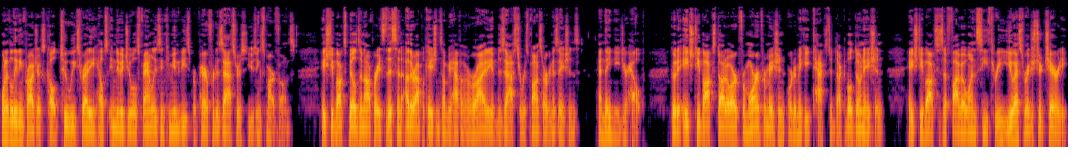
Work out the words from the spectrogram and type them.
One of the leading projects called Two Weeks Ready helps individuals, families, and communities prepare for disasters using smartphones. HTBox builds and operates this and other applications on behalf of a variety of disaster response organizations, and they need your help. Go to htbox.org for more information or to make a tax deductible donation. HTBox is a 501c3 U.S. registered charity.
